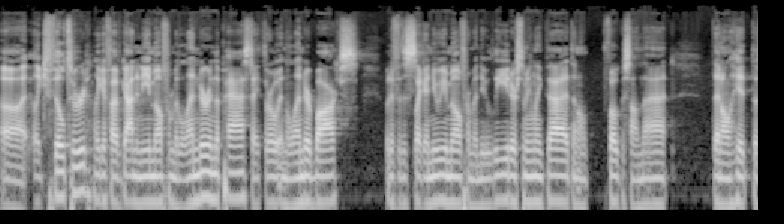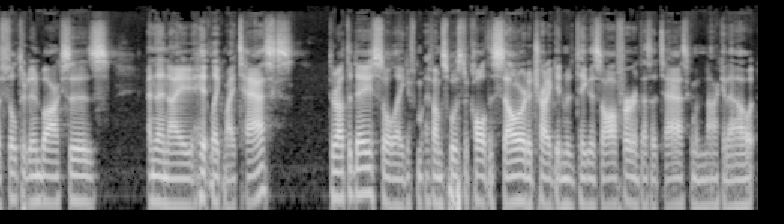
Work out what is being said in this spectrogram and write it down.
uh, like filtered. Like if I've gotten an email from a lender in the past, I throw it in the lender box. But if it's like a new email from a new lead or something like that, then I'll focus on that. Then I'll hit the filtered inboxes. And then I hit like my tasks throughout the day. So like if if I'm supposed to call the seller to try to get him to take this offer, if that's a task, I'm going to knock it out.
